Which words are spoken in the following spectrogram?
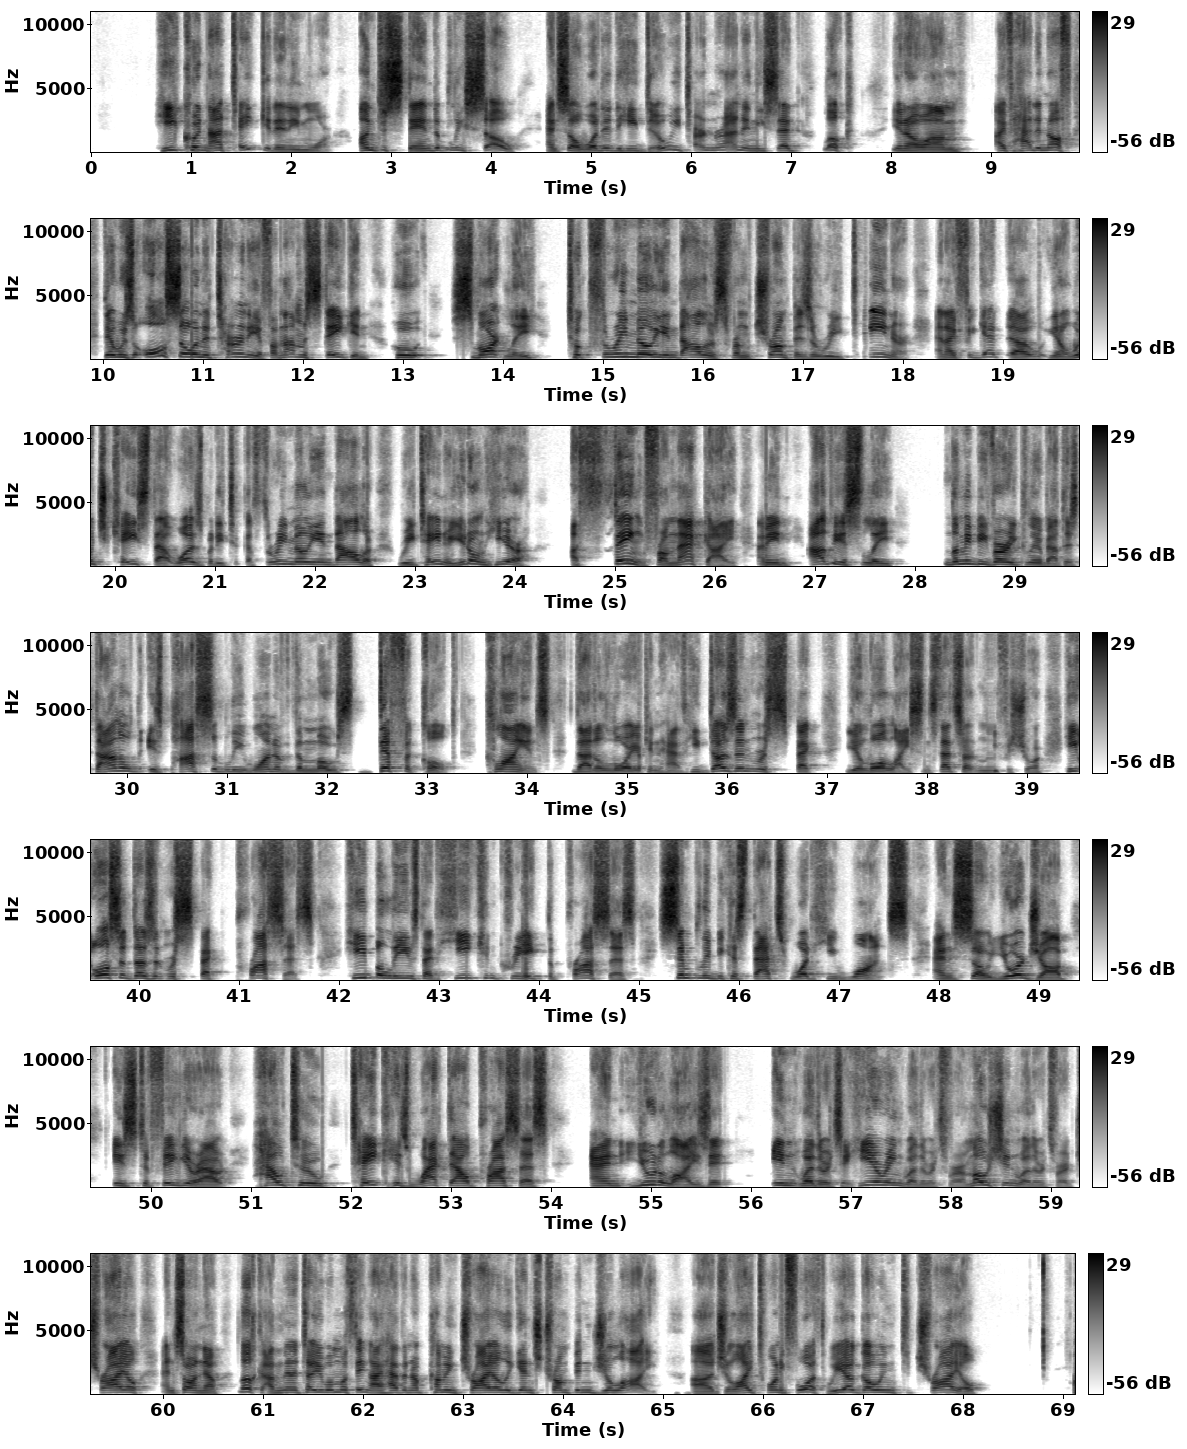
He could not take it anymore, understandably so. And so what did he do? He turned around and he said, Look, you know, um, I've had enough. There was also an attorney, if I'm not mistaken, who smartly took three million dollars from Trump as a retainer, and I forget, uh, you know, which case that was, but he took a three million dollar retainer. You don't hear a thing from that guy. I mean, obviously, let me be very clear about this. Donald is possibly one of the most difficult clients that a lawyer can have. He doesn't respect your law license. That's certainly for sure. He also doesn't respect process. He believes that he can create the process simply because that's what he wants. And so your job is to figure out how to take his whacked out process and utilize it in whether it's a hearing, whether it's for a motion, whether it's for a trial, and so on. Now, look, I'm going to tell you one more thing. I have an upcoming trial against Trump in July, uh, July 24th. We are going to trial.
